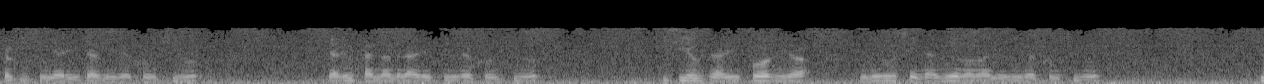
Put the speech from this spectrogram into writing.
ယောဂီပညာတွေတက်ပြီးတော့ဂုဏ်ရှိဖို့ဇာတုဌာနန္တရာတွေပြီးတော့ဂုဏ်ရှိဖို့ ဒီရှိဥစ္စာတွေပေါ်ပြီးတော့ဒီလိုစိတ်ဓာတ်မြင့်မှကနေပြီးတော့ဂုဏ်ရှိဖို့သူ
